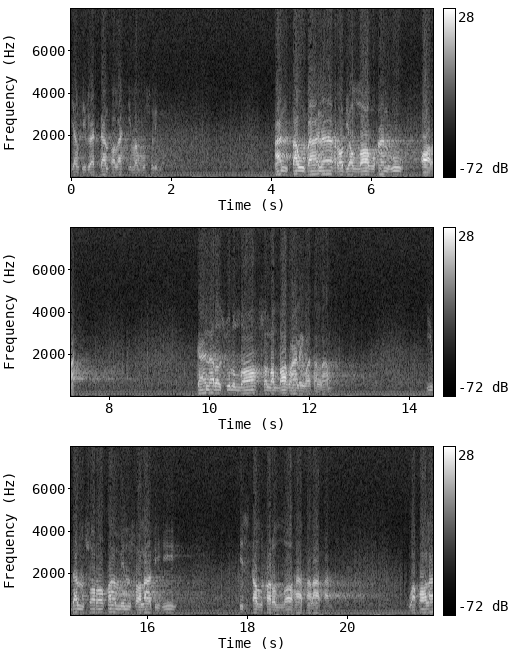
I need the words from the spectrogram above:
yang diriwayatkan oleh Imam Muslim. An Taubana radhiyallahu anhu qala Kana Rasulullah sallallahu alaihi wasallam idan sarafa min salatihi istaghfarallaha salatan wa qala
